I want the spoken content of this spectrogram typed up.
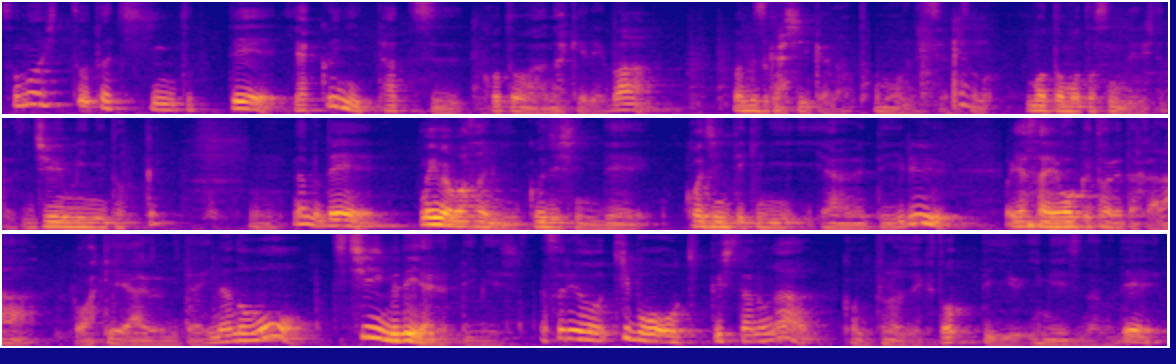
その人たちにとって役に立つことはなければ、まあ、難しいかなと思うんですよ。そのもともと住んでる人たち住民にとって、うん、なので、まあ、今まさにご自身で個人的にやられている野菜多く取れたから分け合うみたいなのをチームでやるってイメージ。それを規模を大きくしたのがこのプロジェクトっていうイメージなので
